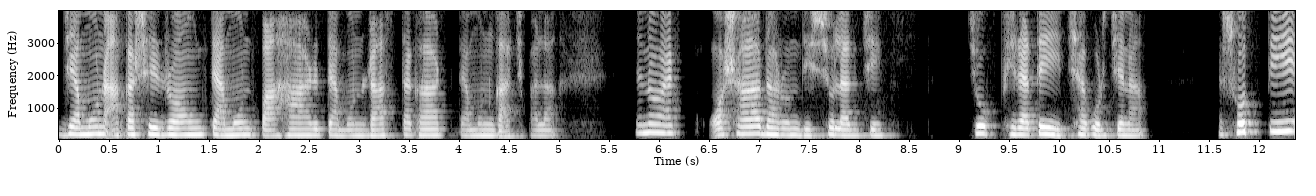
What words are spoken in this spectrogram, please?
যেমন আকাশের রং, তেমন পাহাড়, তেমন রাস্তাঘাট, তেমন গাছপালা। যেন এক অসাধারণ দৃশ্য লাগছে। চোখ ফেরাতেই ইচ্ছা করছে না। সত্যি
